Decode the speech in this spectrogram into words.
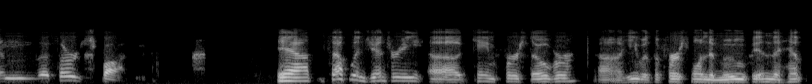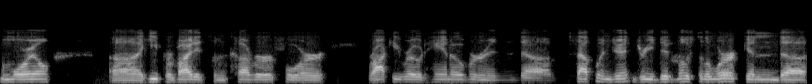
in the third spot. Yeah, Southwind Gendry uh, came first over. Uh, he was the first one to move in the Hempt Memorial. Uh, he provided some cover for Rocky Road Hanover and uh, Southwind Gendry did most of the work and uh,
